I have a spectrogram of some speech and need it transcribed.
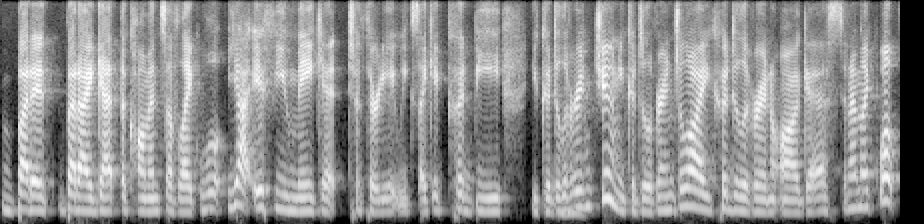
But it but i get the comments of like well yeah if you make it to 38 weeks like it could be you could deliver in june you could deliver in july you could deliver in august. And i'm like well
